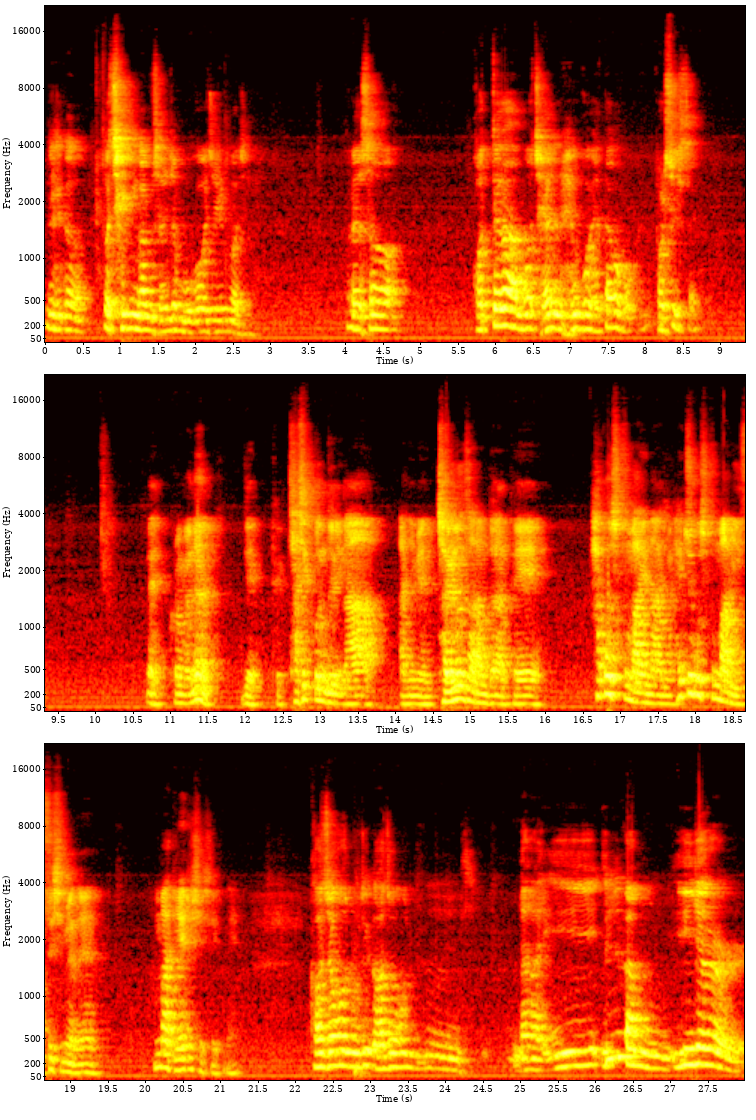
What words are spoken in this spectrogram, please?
그러니까 또 책임감이 점점 무거워지는 거지. 그래서 그때가 뭐 제일 행복했다고 볼 수 있어요. 네, 그러면은 이제 그 자식분들이나 아니면 젊은 사람들한테 하고 싶은 말이나 아니면 해주고 싶은 말이 있으시면은 한마디 해주실 수 있나요? 가족은 우리 가족은 음, 내가 이 일남 이녀를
